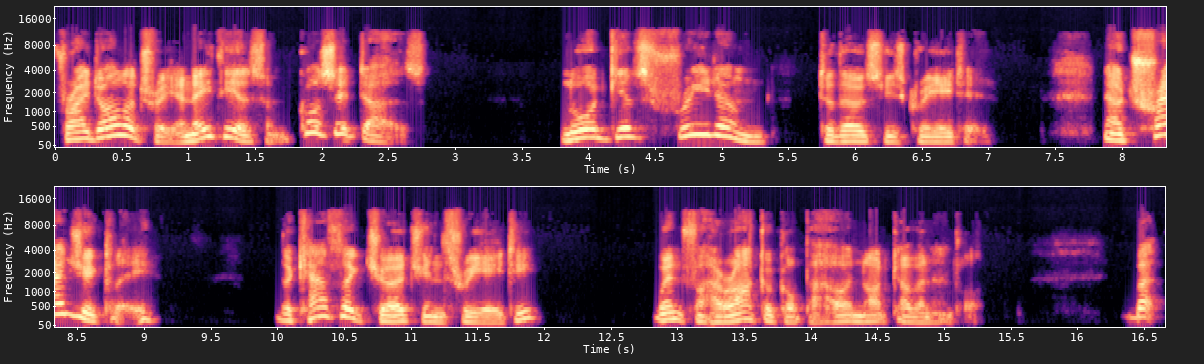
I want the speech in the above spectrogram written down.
for idolatry and atheism. Of course, it does. Lord gives freedom to those he's created. Now, tragically, the Catholic Church in 380 went for hierarchical power, not covenantal. But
